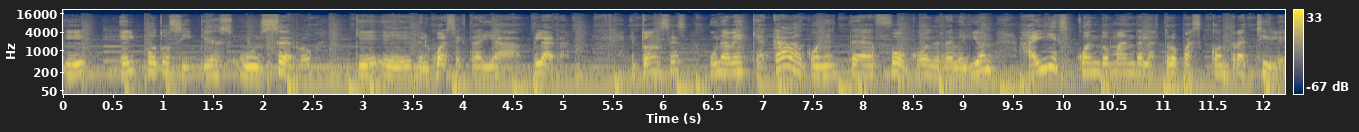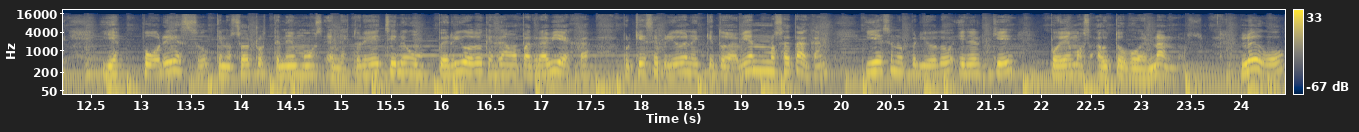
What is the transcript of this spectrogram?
el, Potosí, que es un cerro que, eh, del cual se extraía plata. Entonces, una vez que acaba con este foco de rebelión, ahí es cuando manda las tropas contra Chile. Y es por eso que nosotros tenemos en la historia de Chile un periodo que se llama Patria Vieja, porque es ese periodo en el que todavía no nos atacan y es un periodo en el que podemos autogobernarnos. Luego,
